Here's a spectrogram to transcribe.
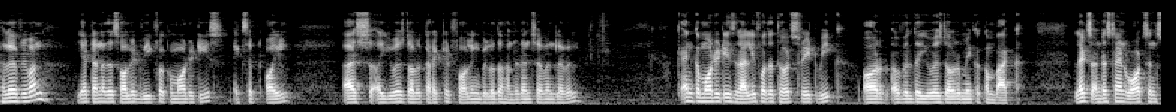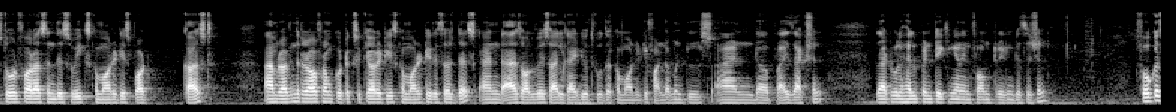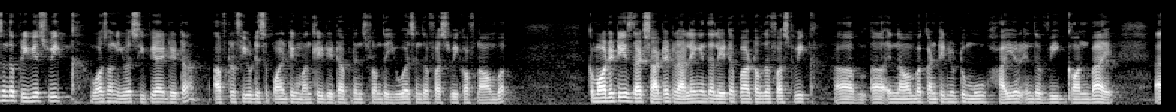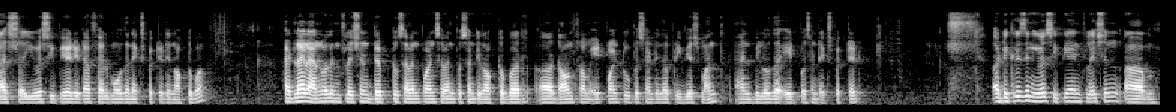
Hello everyone. Yet another solid week for commodities except oil as a US dollar corrected falling below the 107 level. Can commodities rally for the third straight week or uh, will the US dollar make a comeback? Let's understand what's in store for us in this week's commodities podcast. I'm Ravindra Rao from Kotak Securities Commodity Research Desk, and as always, I'll guide you through the commodity fundamentals and uh, price action that will help in taking an informed trading decision. Focus in the previous week was on US CPI data after a few disappointing monthly data prints from the US in the first week of November. Commodities that started rallying in the later part of the first week um, uh, in November continued to move higher in the week gone by as uh, US CPI data fell more than expected in October. Headline annual inflation dipped to 7.7% in October, uh, down from 8.2% in the previous month and below the 8% expected. A decrease in US CPI inflation um,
